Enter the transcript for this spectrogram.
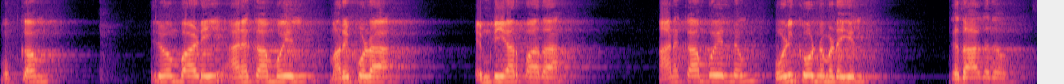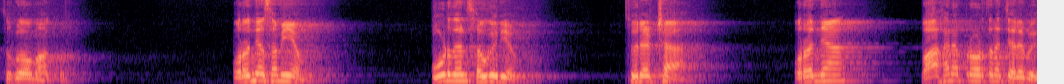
Mukkam Thiruvambady Anakkampoyil Marippuzha M D R പാത ആനക്കാമ്പൊയിലിനും കോഴിക്കോടിനുമിടയിൽ ഗതാഗതം സുഗമമാക്കും. കുറഞ്ഞ സമയം കൂടുതൽ സൗകര്യം സുരക്ഷ കുറഞ്ഞ വാഹന പ്രവർത്തന ചെലവ്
